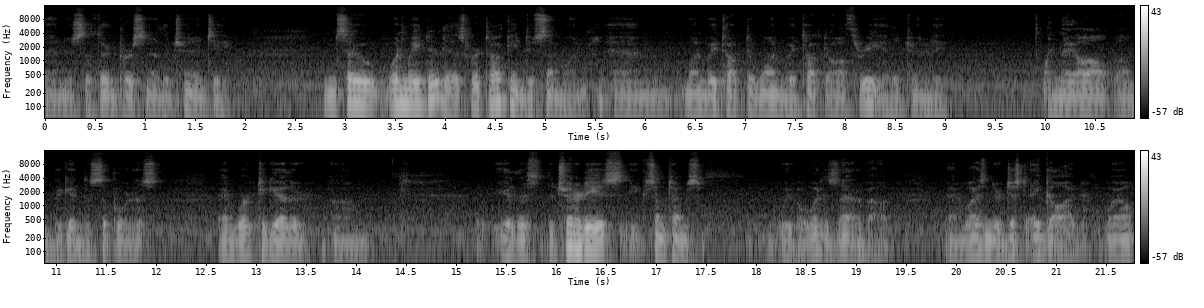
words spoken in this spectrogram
and it's the third person of the Trinity. And so when we do this, we're talking to someone, and when we talk to one, we talk to all three of the Trinity, and they all um, begin to support us and work together. Um, yeah, this, the Trinity is sometimes we go, what is that about? And why isn't there just a God? Well,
